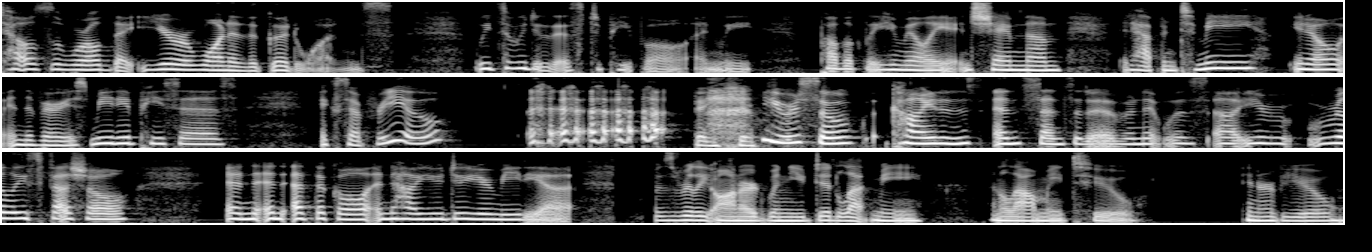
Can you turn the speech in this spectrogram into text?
tells the world that you're one of the good ones. We so we do this to people and we publicly humiliate and shame them. It happened to me, you know, in the various media pieces, except for you. Thank you. You were so kind and, and sensitive, and it was uh, you're really special and, and ethical in how you do your media. I was really honored when you did let me and allow me to interview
